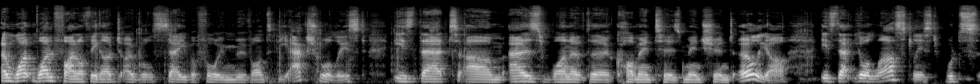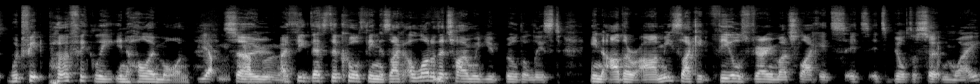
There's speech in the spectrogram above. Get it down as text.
And one one final thing I, I, will say before we move on to the actual list is that, um, as one of the commenters mentioned earlier, is that your last list would would fit perfectly in Hollowmourne. Yep. So absolutely. I think that's the cool thing is like a lot of the time when you build a list in other armies, like it feels very much like it's it's it's built a certain way.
